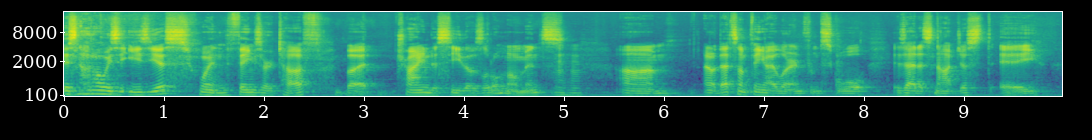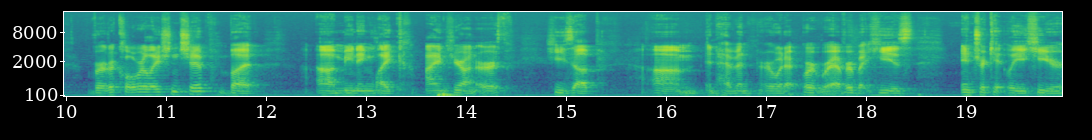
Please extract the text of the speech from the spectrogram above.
is not always the easiest when things are tough but trying to see those little moments Mm-hmm. um, I know that's something i learned from school is that it's not just a vertical relationship but uh, meaning like i'm here on earth he's up um, in heaven or whatever or wherever but he is intricately here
